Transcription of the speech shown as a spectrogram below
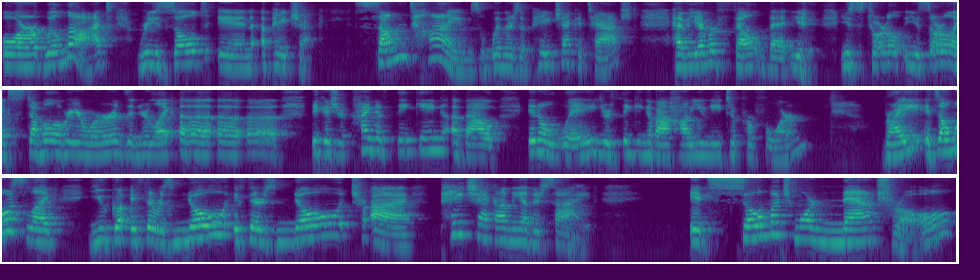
or will not result in a paycheck. Sometimes when there's a paycheck attached have you ever felt that you you sort of you sort of like stumble over your words and you're like uh uh uh because you're kind of thinking about in a way you're thinking about how you need to perform right? It's almost like you go if there was no if there's no uh, paycheck on the other side, it's so much more natural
